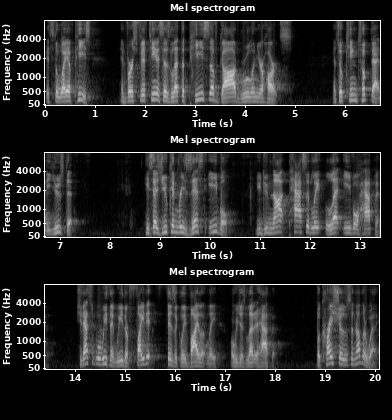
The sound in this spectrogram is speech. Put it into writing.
It's the way of peace. In verse 15, it says, Let the peace of God rule in your hearts. And so King took that and he used it. He says, You can resist evil. You do not passively let evil happen. See, that's what we think. We either fight it physically, violently, or we just let it happen. But Christ shows us another way.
